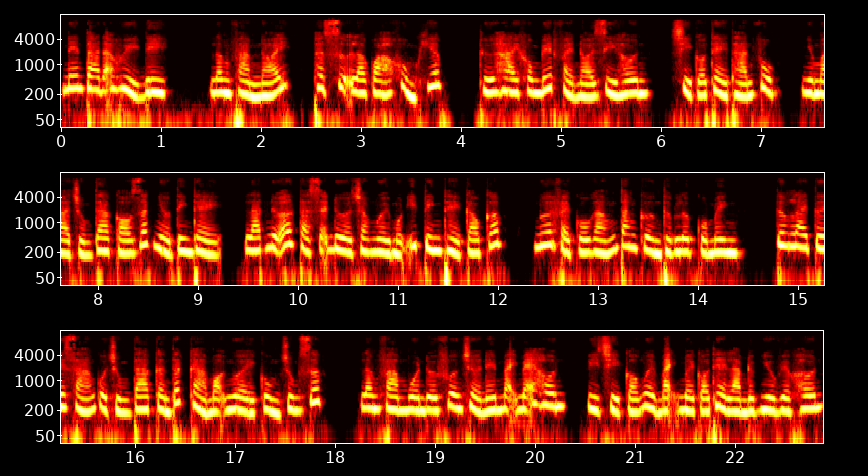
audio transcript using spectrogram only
nên ta đã hủy đi. Lâm Phàm nói, thật sự là quá khủng khiếp. Thứ hai không biết phải nói gì hơn, chỉ có thể thán phục, nhưng mà chúng ta có rất nhiều tinh thể. Lát nữa ta sẽ đưa cho người một ít tinh thể cao cấp, ngươi phải cố gắng tăng cường thực lực của mình. Tương lai tươi sáng của chúng ta cần tất cả mọi người cùng chung sức. Lâm Phàm muốn đối phương trở nên mạnh mẽ hơn, vì chỉ có người mạnh mới có thể làm được nhiều việc hơn.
